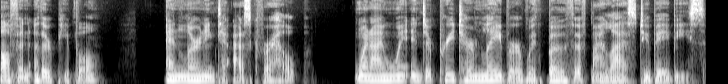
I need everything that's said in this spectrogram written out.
often other people, and learning to ask for help when I went into preterm labor with both of my last two babies.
